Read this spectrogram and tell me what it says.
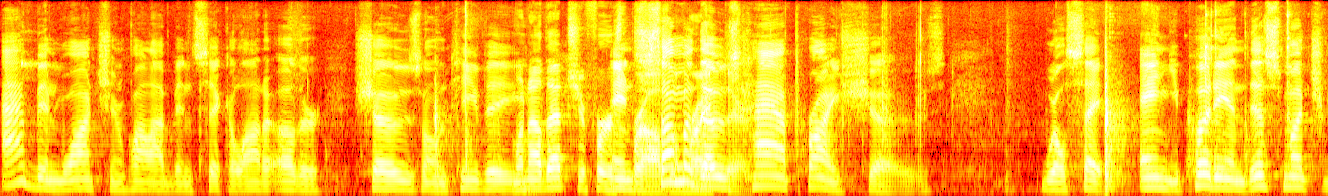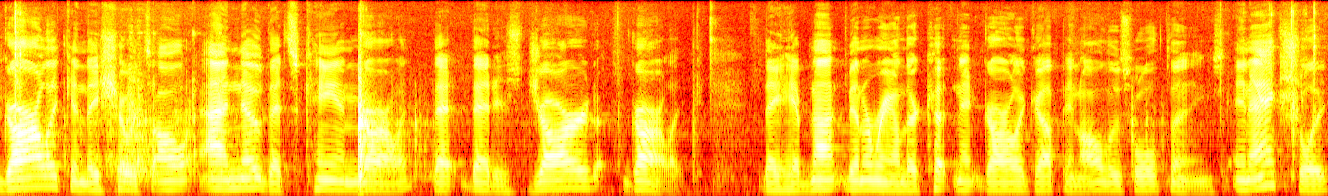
I've been watching while I've been sick a lot of other shows on TV. Well, now that's your first and problem some of right those there. high price shows will say, and you put in this much garlic, and they show it's all. I know that's canned garlic. That that is jarred garlic. They have not been around. They're cutting that garlic up in all those little things. And actually,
